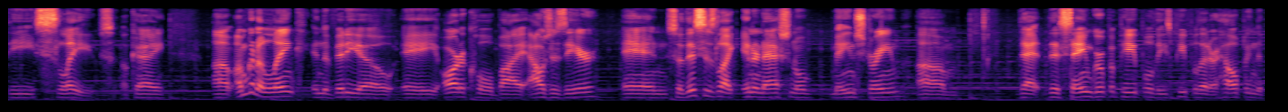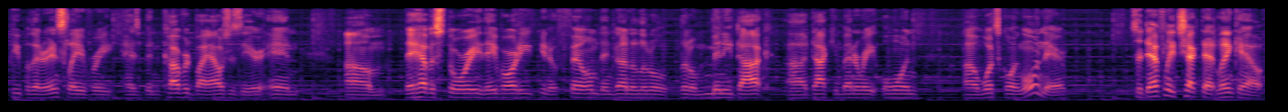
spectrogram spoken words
the slaves. Okay, um, I'm gonna link in the video a article by Al Jazeera, and so this is like international mainstream. Um, that this same group of people, these people that are helping the people that are in slavery, has been covered by Al Jazeera, and Um, they have a story. They've already, you know, filmed and done a little little mini doc uh, documentary on uh, what's going on there. So definitely check that link out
